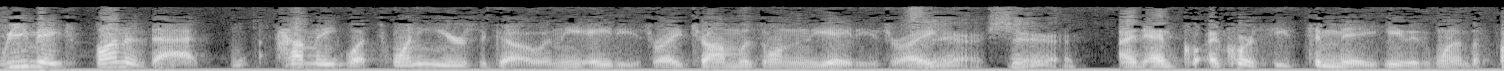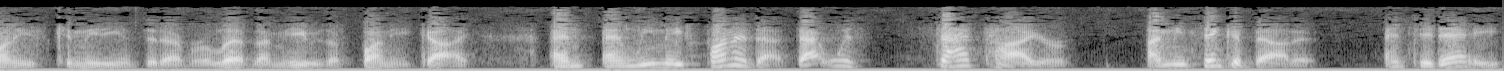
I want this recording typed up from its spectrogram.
We made fun of that. How many? What? Twenty years ago in the '80s, right? John was on in the '80s, right? Sure, sure. And, and of course, he's to me, he was one of the funniest comedians that ever lived. I mean, he was a funny guy, and and we made fun of that. That was satire. I mean, think about it. And today,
